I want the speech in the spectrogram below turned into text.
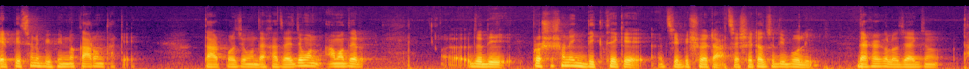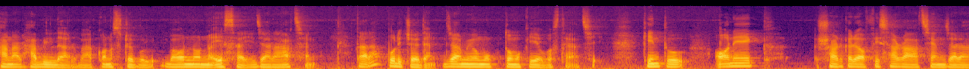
এর পেছনে বিভিন্ন কারণ থাকে। তারপর যেমন দেখা যায়, যেমন আমাদের যদি প্রশাসনিক দিক থেকে যে বিষয়টা আছে, সেটা যদি বলি, দেখা গেল যে একজন থানার হাবিলদার বা কনস্টেবল বা অন্য অন্য এসআই যারা আছেন, তারা পরিচয় দেন যে আমি অমুক তমুক এই অবস্থায় আছি। কিন্তু অনেক সরকারি অফিসাররা আছেন যারা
